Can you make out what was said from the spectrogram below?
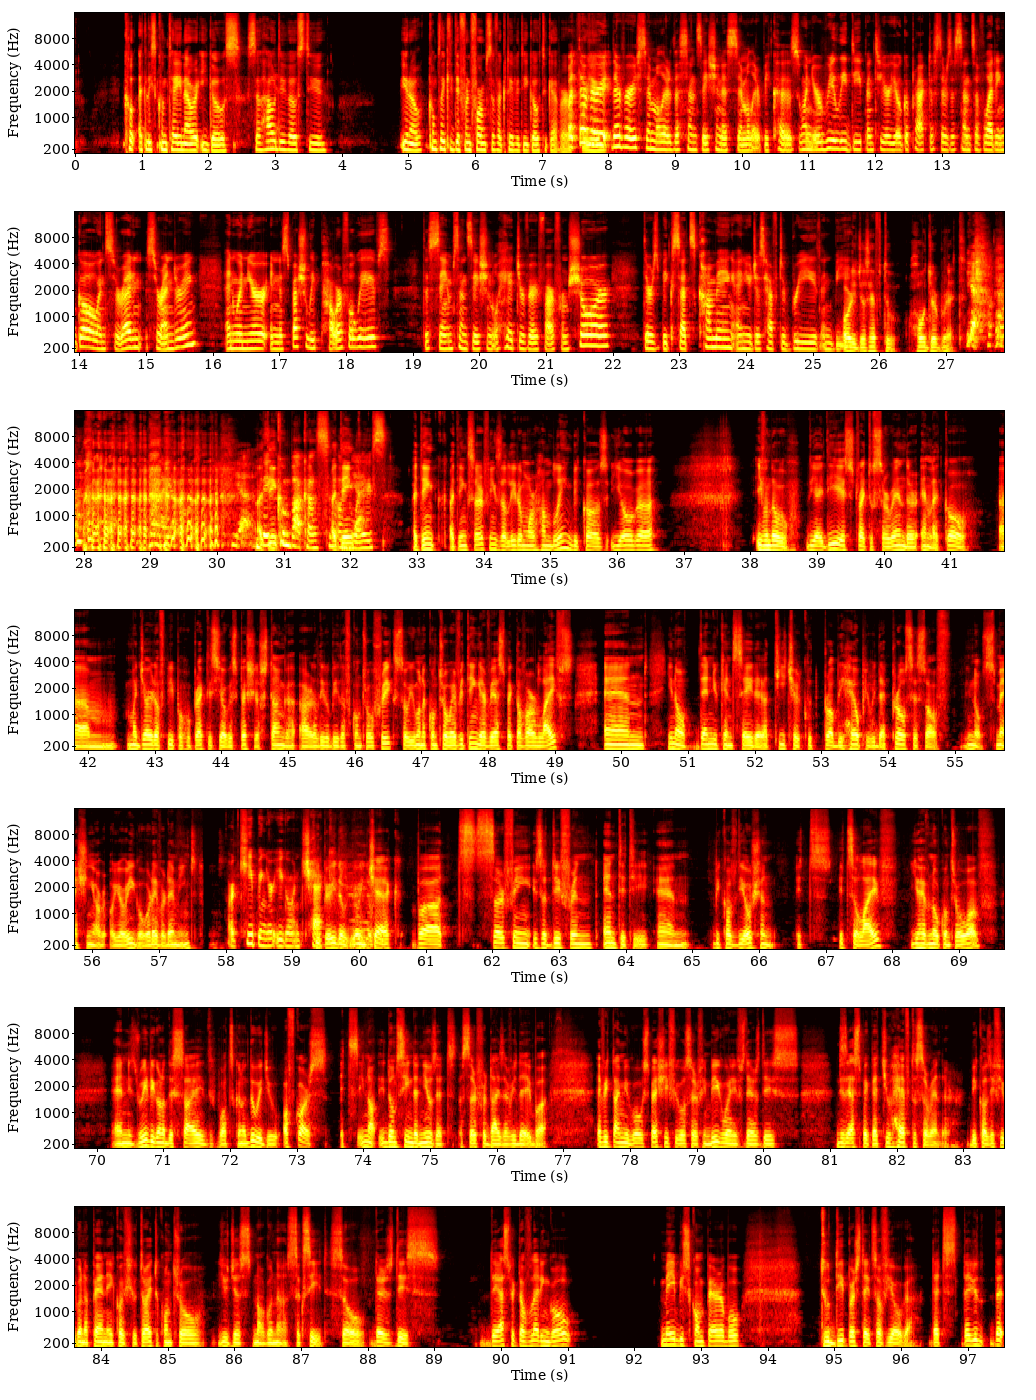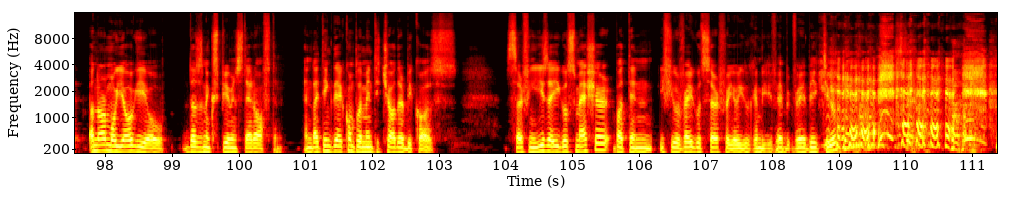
co- at least contain our egos. So how do those two you know completely different forms of activity go together But they're for you. very they're very similar. The sensation is similar because when you're really deep into your yoga practice, there's a sense of letting go and surren- surrendering. And when you're in especially powerful waves, the same sensation will hit. You're very far from shore. There's big sets coming, and you just have to breathe and be. Or you just have to hold your breath. yeah. yeah. I big think kumbhakas I on think- waves I think I think surfing is a little more humbling because yoga, even though the idea is try to surrender and let go, um, majority of people who practice yoga, especially Ashtanga, are a little bit of control freaks. So you want to control everything, every aspect of our lives, and you know then you can say that a teacher could probably help you with that process of you know smashing your or your ego, whatever that means Or keeping your ego in check. keep your ego in check but surfing is a different entity and because the ocean it's it's alive you have no control of and it's really going to decide what's going to do with you. Of course it's you know you don't see in the news that a surfer dies every day but every time you go especially if you go surfing big waves there's this this aspect that you have to surrender. Because if you're gonna panic or if you try to control you're just not gonna succeed. So there's this the aspect of letting go maybe is comparable to deeper states of yoga. That's that you that a normal yogi or doesn't experience that often. And i think they complement each other because surfing is a ego smasher but then if you're a very good surfer your ego can be very, very big too.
